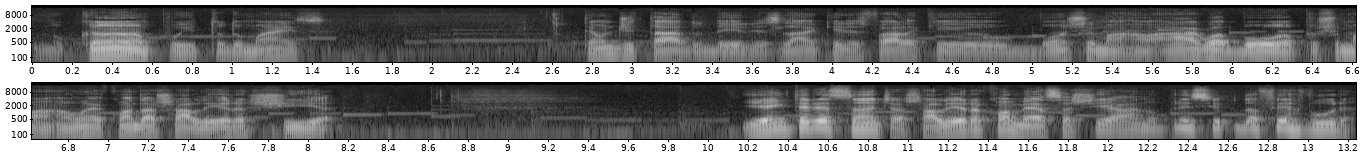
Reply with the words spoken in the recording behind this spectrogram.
no campo e tudo mais, tem um ditado deles lá que eles falam que o bom chimarrão, a água boa para o chimarrão é quando a chaleira chia. E é interessante, a chaleira começa a chiar no princípio da fervura.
